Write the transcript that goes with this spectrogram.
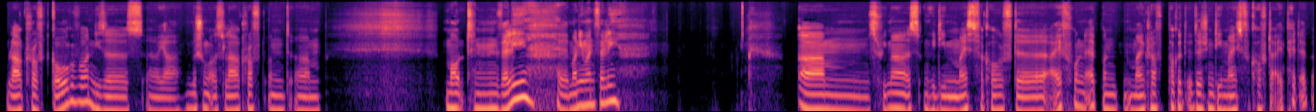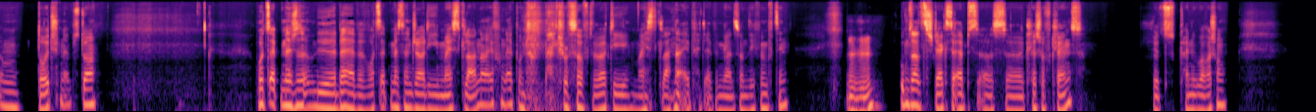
Lara Croft Go geworden, dieses äh, ja Mischung aus Lara Croft und ähm, Mountain Valley, äh, Monument Valley. Ähm, Streamer ist irgendwie die meistverkaufte iPhone-App und Minecraft Pocket Edition die meistverkaufte iPad-App im deutschen App Store. WhatsApp, Mes Blablabla. WhatsApp Messenger die meistgeladene iPhone-App und Microsoft Word die meistgeladene iPad-App im Jahr 2015. Mhm. Umsatzstärkste Apps ist äh, Clash of Clans. Jetzt keine Überraschung.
